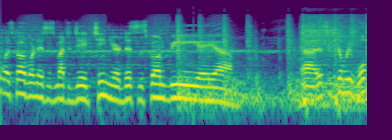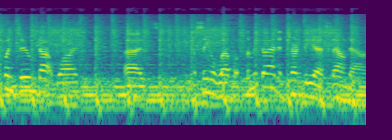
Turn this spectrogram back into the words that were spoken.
what's going on? This is Mountain D18 here. This is going to be a, um, uh, this is going to be Wolfendoom.1. Uh, it's a single level. Let me go ahead and turn the uh, sound down.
